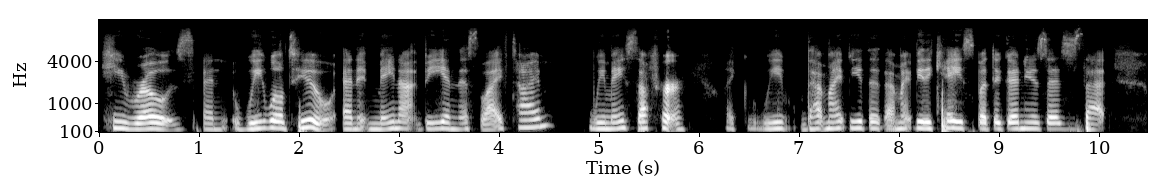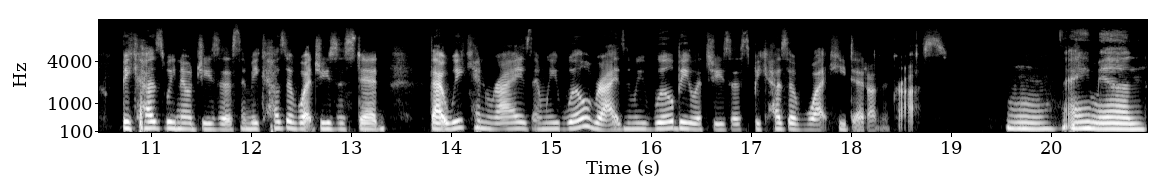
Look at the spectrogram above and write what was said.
he rose and we will too. And it may not be in this lifetime. We may suffer. Like we that might be the that might be the case. But the good news is that because we know Jesus and because of what Jesus did, that we can rise and we will rise and we will be with Jesus because of what he did on the cross. Mm, amen.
